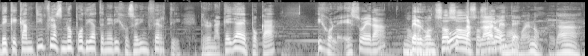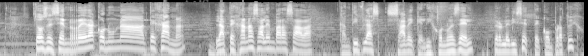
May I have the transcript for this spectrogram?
de que Cantinflas no podía tener hijos, era infértil. Pero en aquella época, híjole, eso era No, vergonzoso bueno. Puta, claro. socialmente. No, bueno, era... Entonces se enreda con una tejana, la tejana sale embarazada, Cantinflas sabe que el hijo no es de él, pero le dice, te compro a tu hijo.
